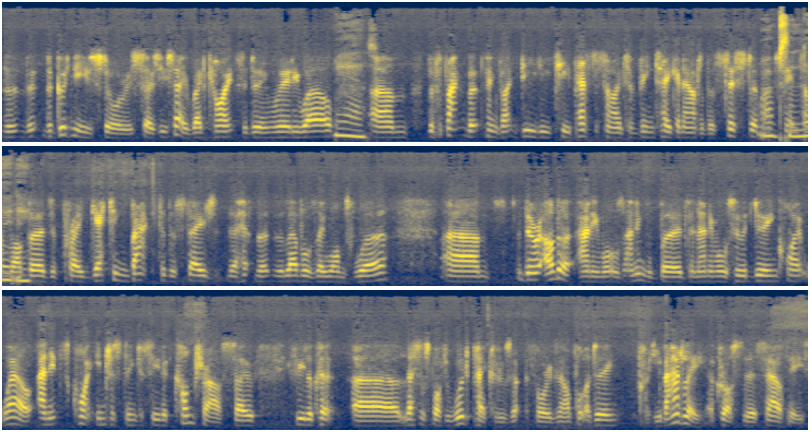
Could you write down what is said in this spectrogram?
the, the the good news stories. So as you say, red kites are doing really well. Yes. Um, the fact that things like DDT pesticides have been taken out of the system, I've seen some of our birds of prey getting back to the stage, the, the, the levels they once were. Um, there are other animals, animal birds and animals who are doing quite well, and it's quite interesting to see the contrast. So if you look at uh, lesser spotted woodpeckers, for example, are doing pretty badly across the southeast.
